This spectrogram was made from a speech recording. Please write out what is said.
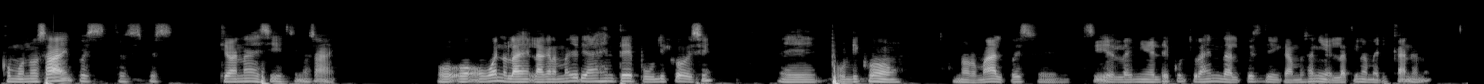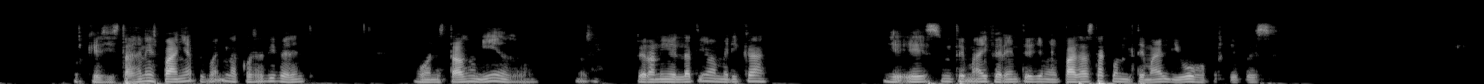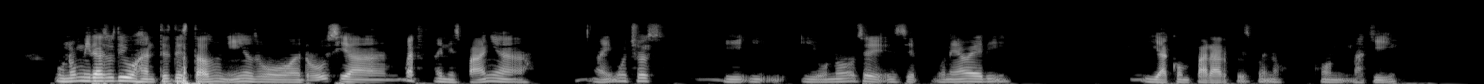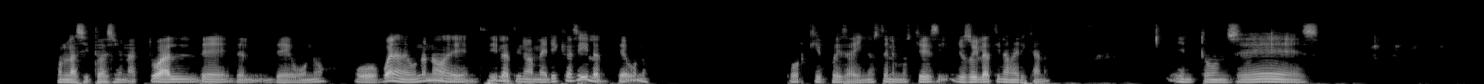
como no saben, pues, entonces, pues, ¿qué van a decir si no saben? O, bueno, la, gran mayoría de gente de público, sí, eh, público normal, pues, eh, sí, el nivel de cultura general, pues, digamos a nivel latinoamericano, ¿no? Porque si estás en España, pues bueno, la cosa es diferente. O en Estados Unidos, o no sé. Pero a nivel Latinoamérica e, es un tema diferente. Me pasa hasta con el tema del dibujo, porque pues uno mira a esos dibujantes de Estados Unidos o en Rusia, bueno, en España, hay muchos y, uno se, se, pone a ver y, y a comparar, pues bueno, con aquí con la situación actual de, de, uno, o bueno, de uno no, de sí, Latinoamérica, sí, de uno. Porque pues ahí nos tenemos que decir, yo soy latinoamericano. Entonces,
